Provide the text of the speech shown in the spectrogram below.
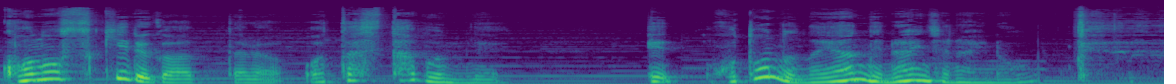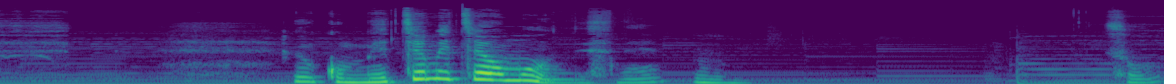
このスキルがあったら私多分ねえほとんど悩んでないんじゃないの？こうめちゃめちゃ思うんですね。うん、そうも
